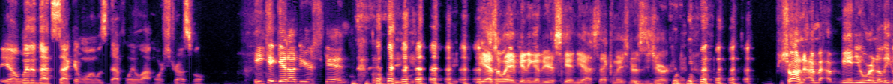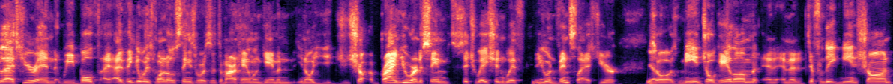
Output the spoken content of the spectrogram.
you know, whether that second one was definitely a lot more stressful. He can get under your skin. he, he, has a way of getting under your skin. Yes, that commissioner is a jerk. Sean, I'm, me and you were in the league last year, and we both. I, I, think it was one of those things where it was a Damar Hamlin game, and you know, you, you, Brian, you were in the same situation with yeah. you and Vince last year. Yep. So it was me and Joe Galum, and, and a different league, me and Sean,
